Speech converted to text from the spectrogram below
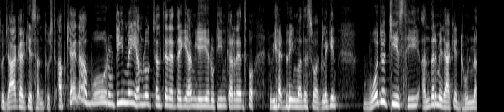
तो जा करके संतुष्ट। अब क्या है ना, अब वो रूटीन में ही हम लोग चलते रहते हैं कि हम ये ये रूटीन कर रहे तो we are doing mother's work लेकिन वो जो चीज़ थी, अंदर में जाके ढूंढना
